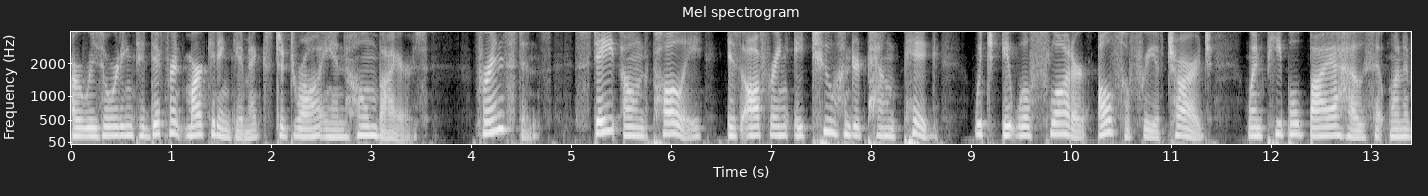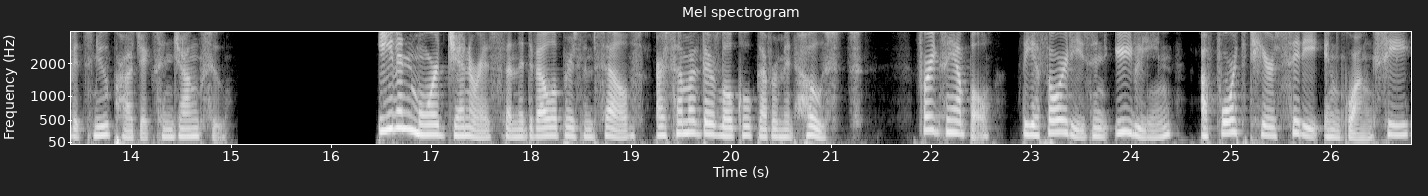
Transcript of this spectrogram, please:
are resorting to different marketing gimmicks to draw in home buyers. For instance, state owned Poly is offering a 200 pound pig, which it will slaughter also free of charge when people buy a house at one of its new projects in Jiangsu. Even more generous than the developers themselves are some of their local government hosts. For example, the authorities in Yulin, a fourth tier city in Guangxi,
